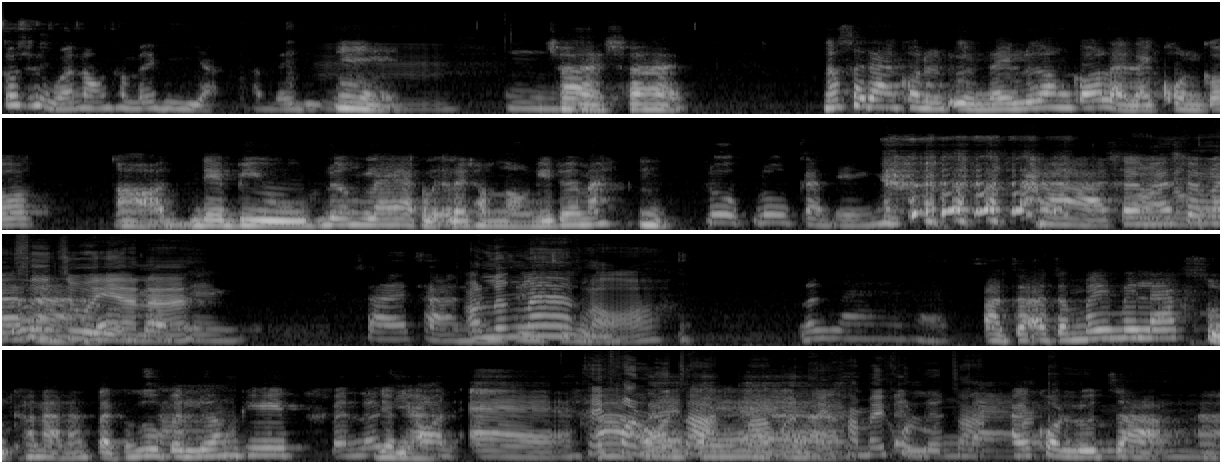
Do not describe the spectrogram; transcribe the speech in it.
ก็ถือว่าน้องทำได้ดีอะทำได้ดีอืมอืมใช่ใช่ นักแสดงคนอื่น ๆ ในเรื่องก็หลาย ๆ คนก็อ่าเดบิวต์เรื่องแรกหรืออะไรทำนองนี้ด้วยไหมอืมลูกลูกกันเอง ค่ะใช่ไหมอ๋อน้องใช่ไหมซื้อจุยลูกกันเองใช่ค่ะเอาเรื่องแรกเหรอ เรื่องแรกอาจจะอาจจะไม่ไม่แรกสุดขนาดนั้นแต่ก็คือใช่เป็นเรื่องที่เป็นเรื่องยังที่ไงออนแอร์ให้คนรู้จักอ่ามาเหมือนแอร์ให้ทำให้คนรู้จักให้คนรู้จักอ่า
